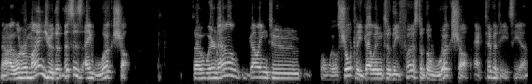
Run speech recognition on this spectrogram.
Now, I will remind you that this is a workshop. So we're now going to, or we'll shortly go into the first of the workshop activities here.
